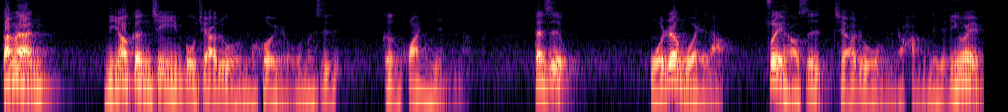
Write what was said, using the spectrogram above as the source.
当然你要更进一步加入我们会员，我们是更欢迎的。但是我认为啦，最好是加入我们的行列，因为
